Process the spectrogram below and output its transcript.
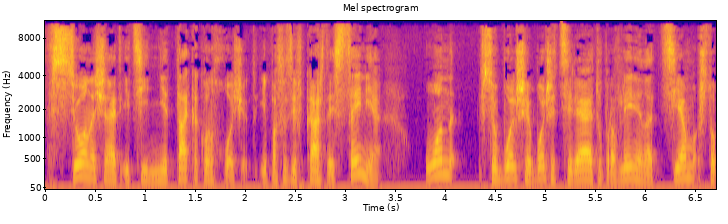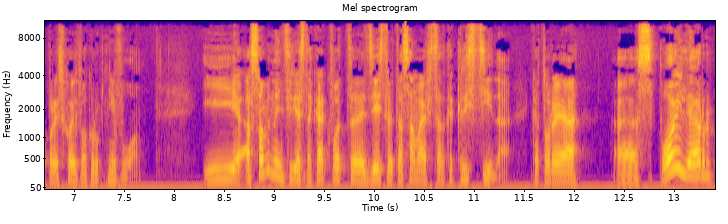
все начинает идти не так, как он хочет. И, по сути, в каждой сцене он все больше и больше теряет управление над тем, что происходит вокруг него. И особенно интересно, как вот э, действует та самая официантка Кристина, которая, э, спойлер,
